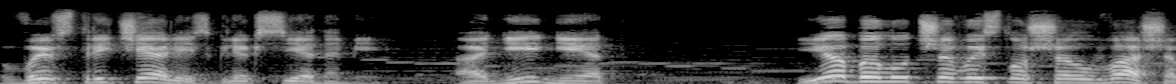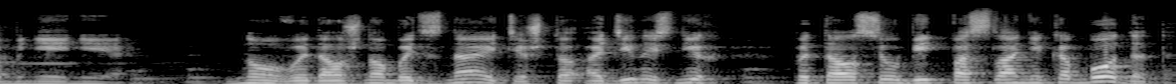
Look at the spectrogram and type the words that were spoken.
Вы встречались с гликсенами, они нет. Я бы лучше выслушал ваше мнение. Но вы, должно быть, знаете, что один из них пытался убить посланника Бодата,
